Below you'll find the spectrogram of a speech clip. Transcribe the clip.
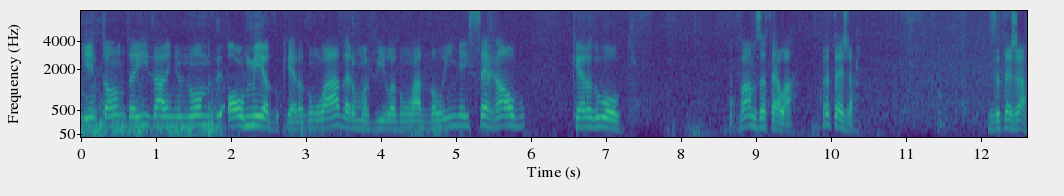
E então daí darem o nome de Olmedo, que era de um lado, era uma vila de um lado da linha, e Serralvo, que era do outro. Vamos até lá. Até já. Diz até já.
